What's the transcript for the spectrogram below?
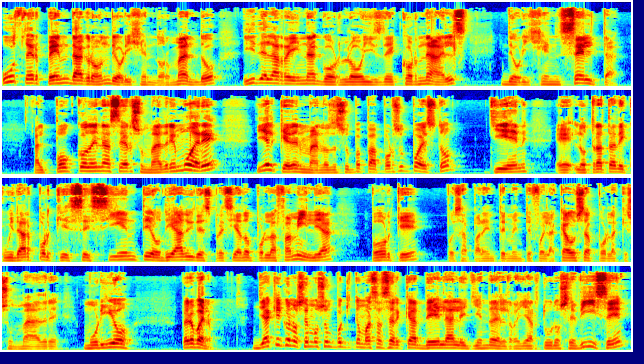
Uther Pendragon de origen normando y de la reina Gorlois de Cornals de origen celta. Al poco de nacer su madre muere y él queda en manos de su papá, por supuesto, quien eh, lo trata de cuidar porque se siente odiado y despreciado por la familia, porque pues aparentemente fue la causa por la que su madre murió. Pero bueno, ya que conocemos un poquito más acerca de la leyenda del rey Arturo, se dice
